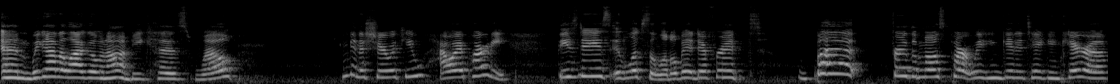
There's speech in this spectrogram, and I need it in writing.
and we got a lot going on because, well, I'm going to share with you how I party. These days, it looks a little bit different, but for the most part, we can get it taken care of.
